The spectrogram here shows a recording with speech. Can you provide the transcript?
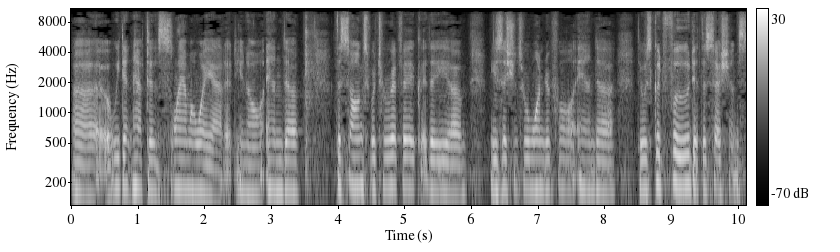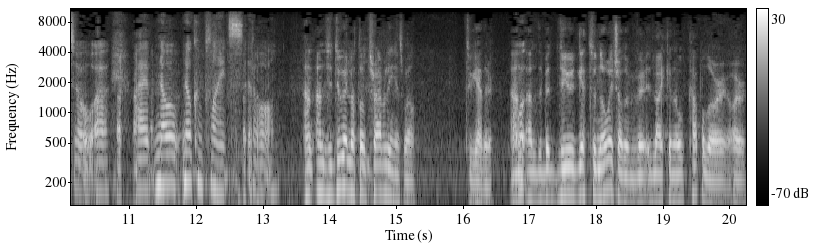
Uh, we didn't have to slam away at it, you know, and uh, the songs were terrific. The uh, musicians were wonderful, and uh, there was good food at the sessions, so uh, I have no no complaints at all. And, and you do a lot of traveling as well, together. And, Well- and but do you get to know each other very, like an old couple, or, or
